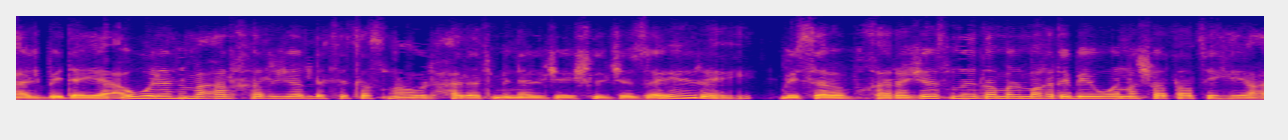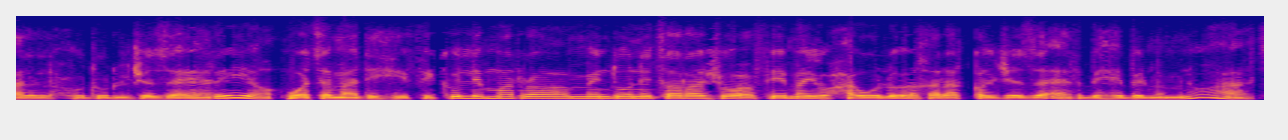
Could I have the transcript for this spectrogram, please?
البداية أولا مع الخرجة التي تصنع الحدث من الجيش الجزائري بسبب خرجات النظام المغربي ونشاطاته على الحدود الجزائرية وتماديه في كل مرة من دون تراجع فيما يحاول إغراق الجزائر به بالممنوعات.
